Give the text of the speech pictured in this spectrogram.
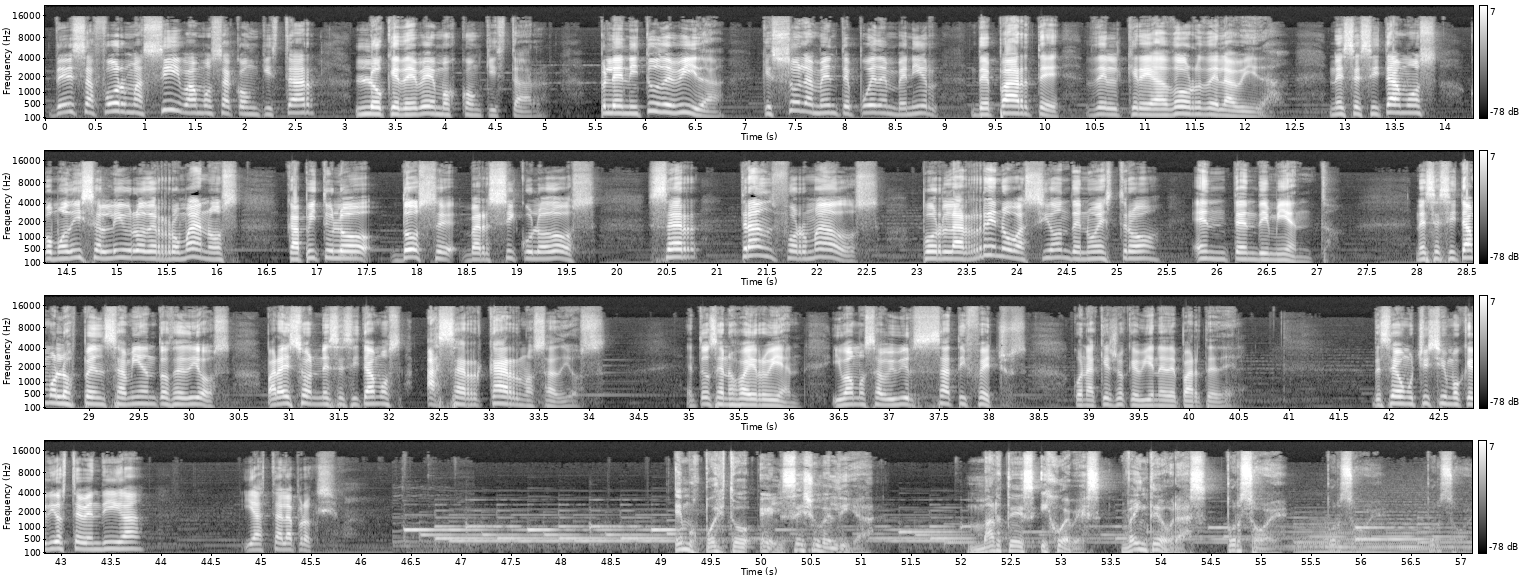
De esa forma sí vamos a conquistar lo que debemos conquistar. Plenitud de vida que solamente pueden venir de parte del creador de la vida. Necesitamos, como dice el libro de Romanos, capítulo 12, versículo 2, ser transformados por la renovación de nuestro entendimiento. Necesitamos los pensamientos de Dios. Para eso necesitamos acercarnos a Dios. Entonces nos va a ir bien y vamos a vivir satisfechos con aquello que viene de parte de Él. Deseo muchísimo que Dios te bendiga y hasta la próxima. Hemos puesto el sello del día. Martes y jueves, 20 horas, por Zoe. Por Zoe. Por Zoe.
